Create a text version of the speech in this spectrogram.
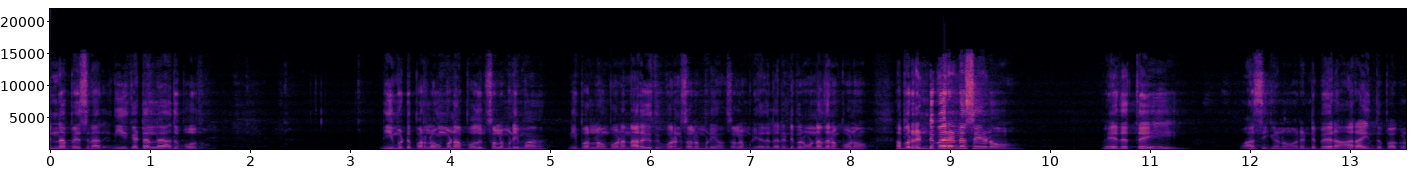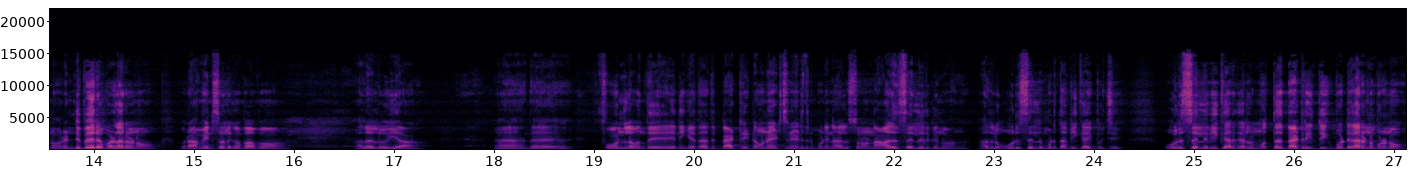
என்ன பேசினார்? நீ கேட்டல அது போதும். நீ மட்டும் பரலவம் போனால் போதும்னு சொல்ல முடியுமா? நீ பரலவம் போனால் நரகத்துக்கு போகிறேன்னு சொல்ல முடியும்? சொல்ல முடியாது. இல்லை ரெண்டு பேரும் ஒன்றா தானே போகணும். அப்போ ரெண்டு பேரும் என்ன செய்யணும்? வேதத்தை வாசிக்கணும். ரெண்டு பேரும் ஆராய்ந்து பார்க்கணும். ரெண்டு பேரும் வளரணும். ஒரு சொல்லுங்கள் சொல்லுங்க பார்ப்போம் அலலூயா இந்த ஃபோனில் வந்து நீங்கள் ஏதாவது பேட்டரி டவுன் ஆயிடுச்சுன்னு எடுத்துகிட்டு போனீங்கன்னா அதில் சொல்லுவோம் நாலு செல் இருக்குன்னு வாங்க அதில் ஒரு செல்லு மட்டும் தான் வீக் ஆகி போச்சு. ஒரு செல்லு வீக்காக இருக்கிறனால மொத்த பேட்டரி தூக்கி போட்டு வேற என்ன பண்ணணும்?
